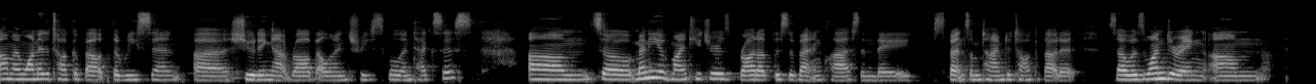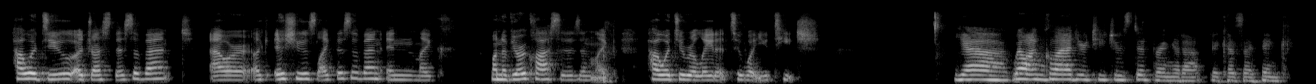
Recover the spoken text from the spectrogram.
um, i wanted to talk about the recent uh, shooting at robb elementary school in texas um, so many of my teachers brought up this event in class and they spent some time to talk about it. So I was wondering, um, how would you address this event or like issues like this event in like one of your classes and like how would you relate it to what you teach yeah well i'm glad your teachers did bring it up because i think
